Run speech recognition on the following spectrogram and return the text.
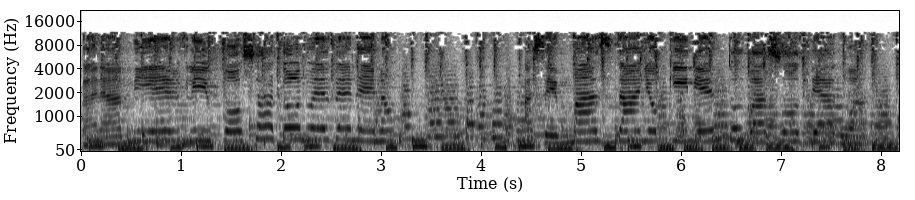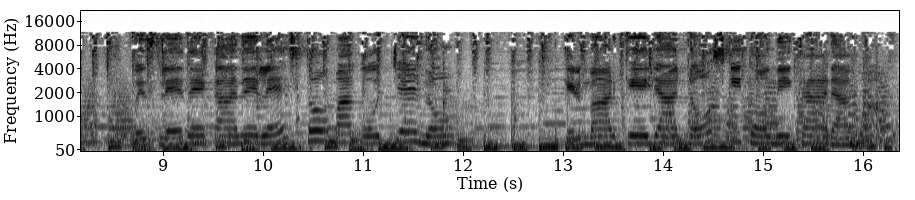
Para mí el glifosato no es veneno. Hace más daño 500 vasos de agua, pues le dejan el estómago lleno. Que el mar que ya nos quitó Nicaragua.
